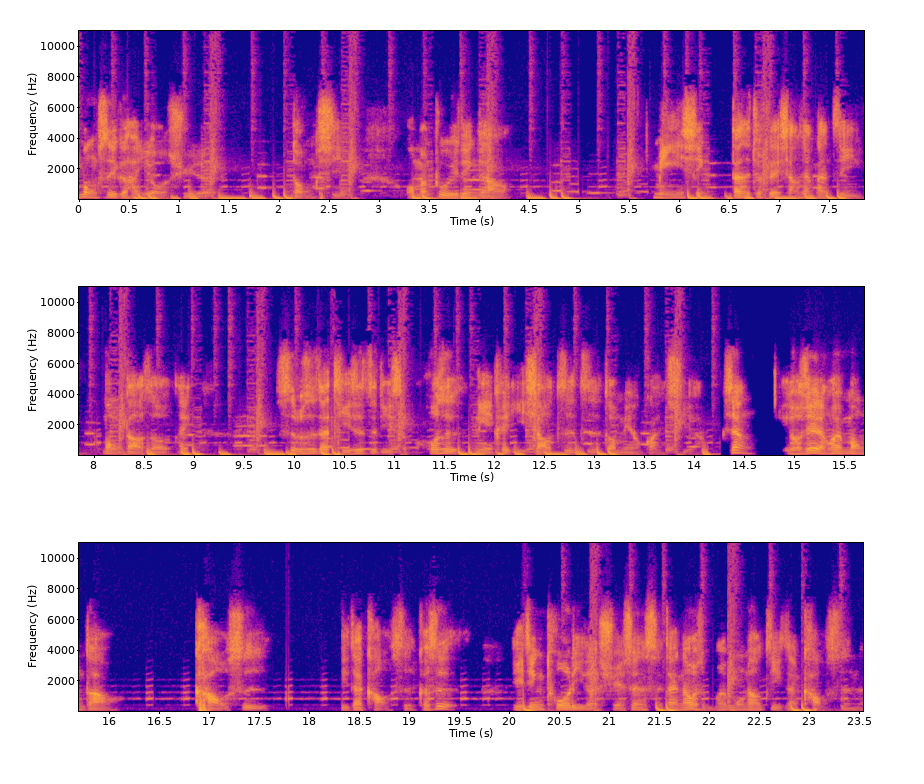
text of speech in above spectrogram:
梦是一个很有趣的东西，我们不一定要迷信，但是就可以想想看自己梦到的时候，哎，是不是在提示自己什么，或是你也可以一笑置之都没有关系啊。像有些人会梦到考试，你在考试，可是已经脱离了学生时代，那为什么会梦到自己在考试呢？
